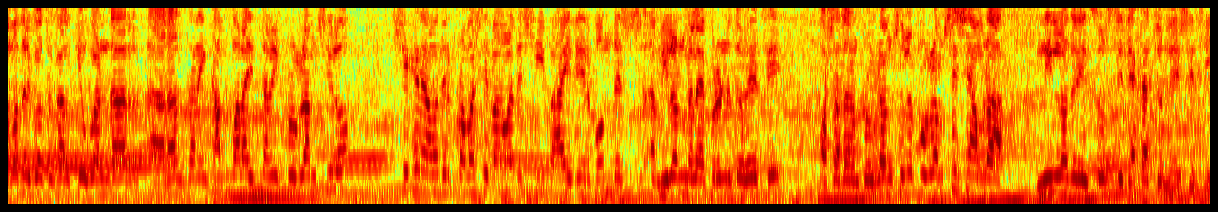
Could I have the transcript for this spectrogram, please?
আমাদের গতকালকে উগান্ডার রাজধানী কাম্পালা ইসলামিক প্রোগ্রাম ছিল। সেখানে আমাদের প্রবাসী বাংলাদেশি ভাইদের বন্দেশ মিলন মেলায় পরিণত হয়েছে। অসাধারণ প্রোগ্রাম ছিল। প্রোগ্রাম শেষে আমরা নীল নদের এই সোর্সটি দেখার জন্য এসেছি।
